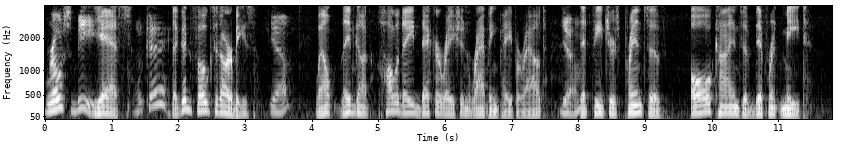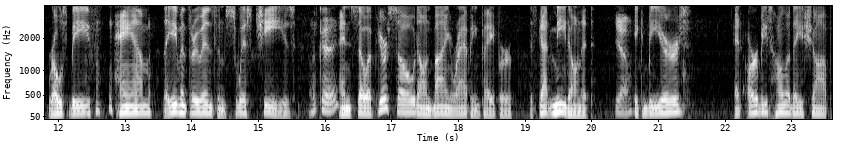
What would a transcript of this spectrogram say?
Roast beef. Yes. Okay. The good folks at Arby's. Yeah. Well, they've got holiday decoration wrapping paper out Yeah. that features prints of all kinds of different meat roast beef, ham. They even threw in some Swiss cheese. Okay. And so, if you're sold on buying wrapping paper that's got meat on it, yeah. it can be yours at Arby's Holiday Shop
